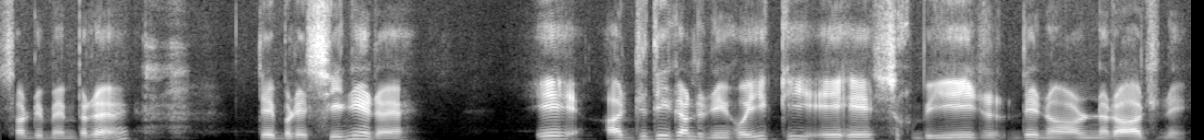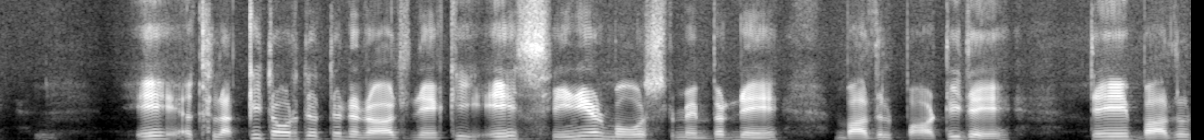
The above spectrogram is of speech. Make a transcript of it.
ਸਾਡੇ ਮੈਂਬਰ ਹੈ। ਤੇ ਬੜੇ ਸੀਨੀਅਰ ਹੈ ਇਹ ਅੱਜ ਦੀ ਗੱਲ ਨਹੀਂ ਹੋਈ ਕਿ ਇਹ ਸੁਖਬੀਰ ਦੇ ਨਾਲ ਨਾਰਾਜ਼ ਨੇ ਇਹ اخلاقی ਤੌਰ ਦੇ ਉੱਤੇ ਨਾਰਾਜ਼ ਨੇ ਕਿ ਇਹ ਸੀਨੀਅਰ ਮੋਸਟ ਮੈਂਬਰ ਨੇ ਬਾਦਲ ਪਾਰਟੀ ਦੇ ਤੇ ਬਾਦਲ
